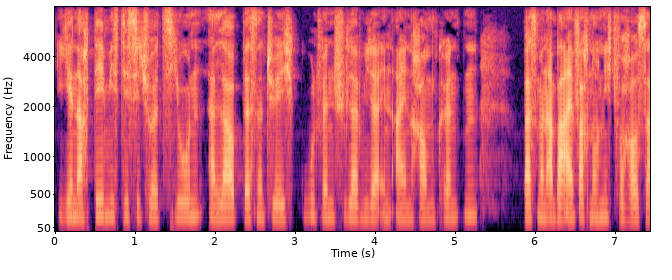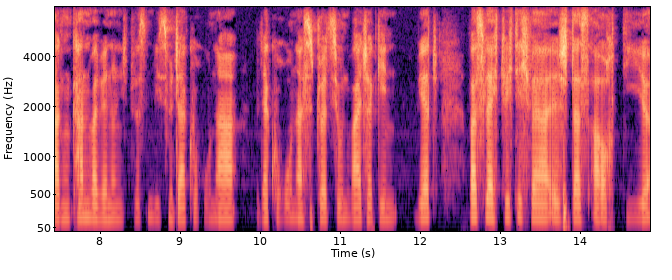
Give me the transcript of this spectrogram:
je nachdem, wie es die Situation erlaubt, wäre es natürlich gut, wenn Schüler wieder in einen Raum könnten, was man aber einfach noch nicht voraussagen kann, weil wir noch nicht wissen, wie es mit der Corona mit der Corona-Situation weitergehen wird. Was vielleicht wichtig wäre, ist, dass auch die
